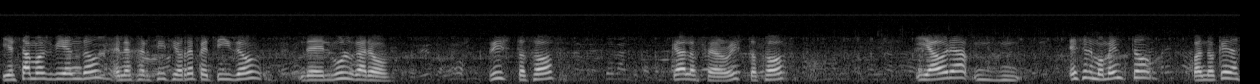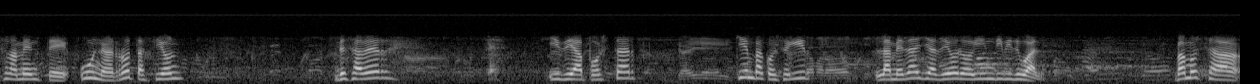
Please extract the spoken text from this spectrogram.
Y estamos viendo el ejercicio repetido del búlgaro Ristozov, Galofer Ristozov. Y ahora mm, es el momento, cuando queda solamente una rotación, de saber y de apostar quién va a conseguir la medalla de oro individual. Vamos a,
